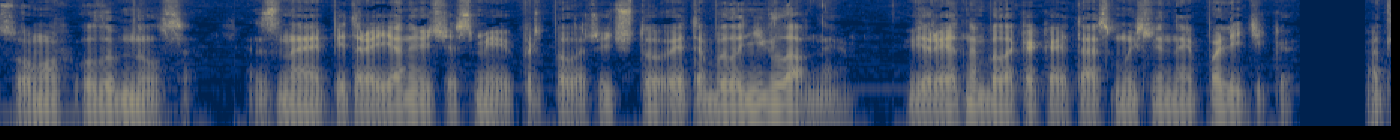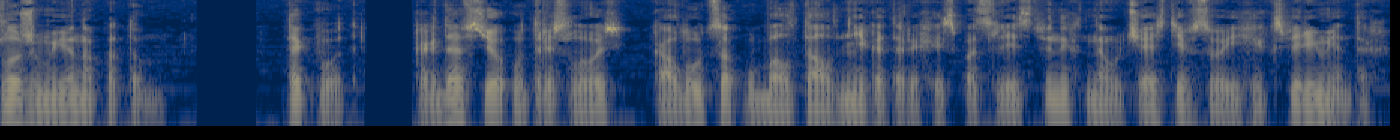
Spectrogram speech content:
Сомов улыбнулся. Зная Петра Яновича, смею предположить, что это было не главное. Вероятно, была какая-то осмысленная политика. Отложим ее на потом. Так вот, когда все утряслось, Калуца уболтал некоторых из подследственных на участие в своих экспериментах.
